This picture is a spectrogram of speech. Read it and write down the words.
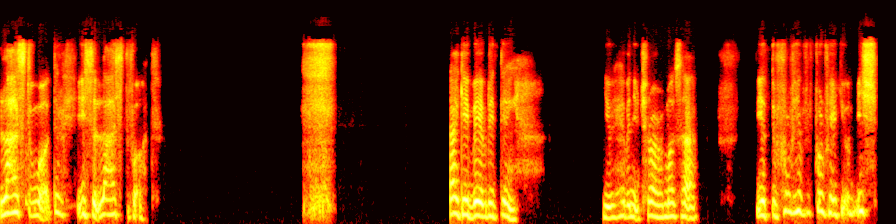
last word is the last word. I gave everything you have a any traumas, you have to fulfill, fulfill your mission.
